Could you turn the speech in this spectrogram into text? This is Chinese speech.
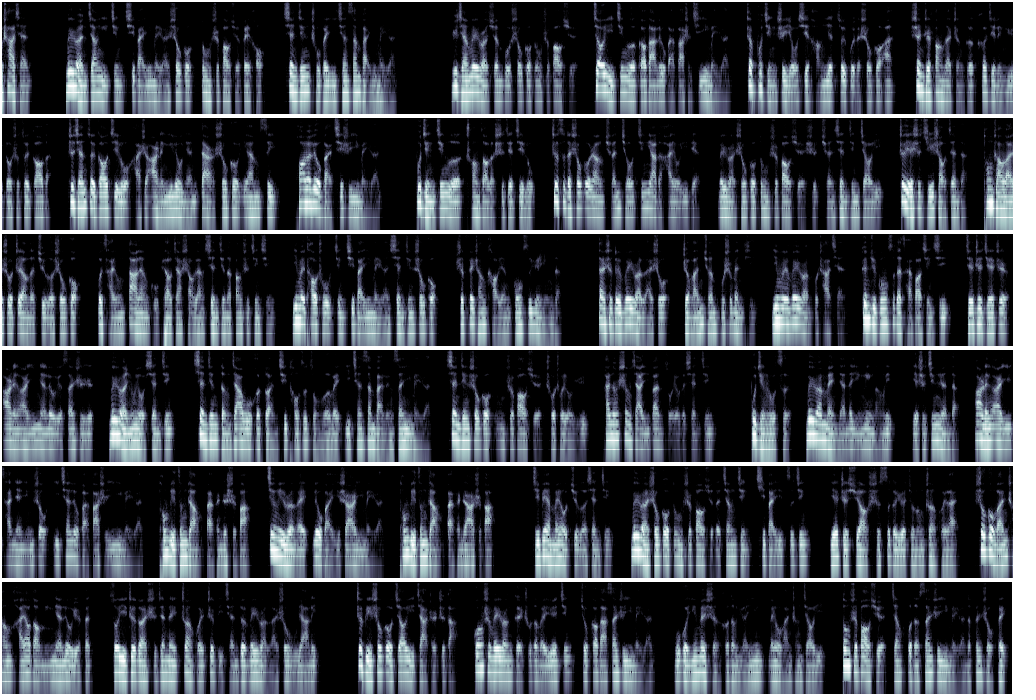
不差钱。微软将以近七百亿美元收购动视暴雪，背后现金储备一千三百亿美元。日前，微软宣布收购动视暴雪，交易金额高达六百八十七亿美元。这不仅是游戏行业最贵的收购案，甚至放在整个科技领域都是最高的。之前最高纪录还是二零一六年戴尔收购 EMC，花了六百七十亿美元。不仅金额创造了世界纪录，这次的收购让全球惊讶的还有一点，微软收购动视暴雪是全现金交易，这也是极少见的。通常来说，这样的巨额收购会采用大量股票加少量现金的方式进行，因为掏出近七百亿美元现金收购是非常考验公司运营的。但是对微软来说，这完全不是问题，因为微软不差钱。根据公司的财报信息，截至截至二零二一年六月三十日，微软拥有现金。现金等价物和短期投资总额为一千三百零三亿美元，现金收购动斥暴雪绰绰有余，还能剩下一半左右的现金。不仅如此，微软每年的盈利能力也是惊人的，二零二一财年营收一千六百八十一亿美元，同比增长百分之十八，净利润为六百一十二亿美元，同比增长百分之二十八。即便没有巨额现金，微软收购动视暴雪的将近七百亿资金，也只需要十四个月就能赚回来，收购完成还要到明年六月份。所以这段时间内赚回这笔钱对微软来说无压力。这笔收购交易价值之大，光是微软给出的违约金就高达三十亿美元。如果因为审核等原因没有完成交易，动视暴雪将获得三十亿美元的分手费，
